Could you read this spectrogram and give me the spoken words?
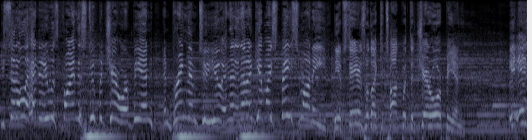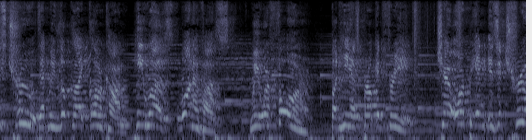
You said all I had to do was find the stupid Chairorpian and bring them to you, and then, and then I'd get my space money! The abstainers would like to talk with the Chairorpian. It is true that we look like Glorkon. He was one of us. We were four, but he has broken free. Chair Orpian, is it true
